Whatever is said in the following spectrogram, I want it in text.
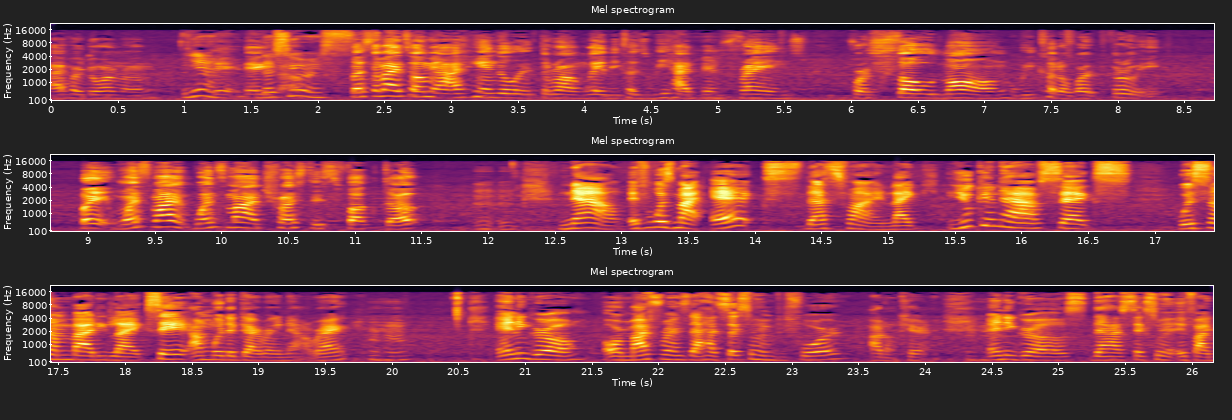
at her dorm room. Yeah, There- there you that's go. yours. But somebody told me I handled it the wrong way because we had been friends for so long. We could have worked through it. But once my once my trust is fucked up, Mm-mm. Now, if it was my ex, that's fine. Like you can have sex with somebody. Like, say I'm with a guy right now, right? mm-hmm. Any girl or my friends that had sex with him before, I don't care. Mhm. Any girls that had sex with him, if I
